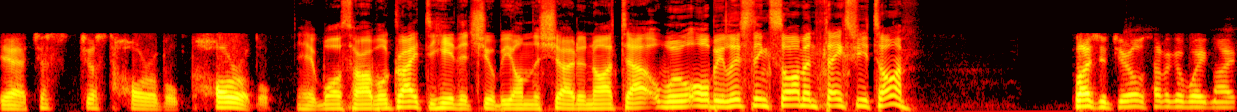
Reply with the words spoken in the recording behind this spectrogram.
yeah, just just horrible, horrible. It was horrible. Great to hear that she'll be on the show tonight. Uh, we'll all be listening. Simon, thanks for your time. Pleasure, Jules. Have a good week, mate.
